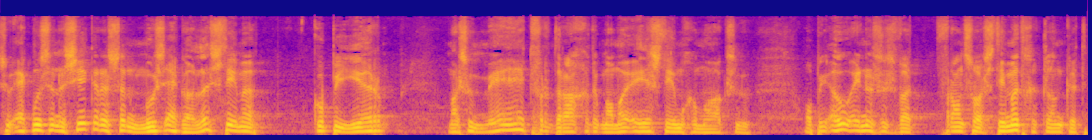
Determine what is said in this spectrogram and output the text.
So ek moes in 'n sekere sin moes ek hulle stemme kopieer, maar so met verdrag het ek maar my eie stem gemaak so. Op die ou einde soos wat François stem het geklink het,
